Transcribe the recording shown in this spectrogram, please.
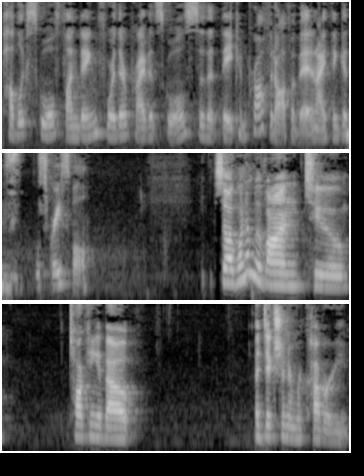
public school funding for their private schools so that they can profit off of it. And I think it's mm-hmm. disgraceful. So I want to move on to talking about addiction and recovery,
